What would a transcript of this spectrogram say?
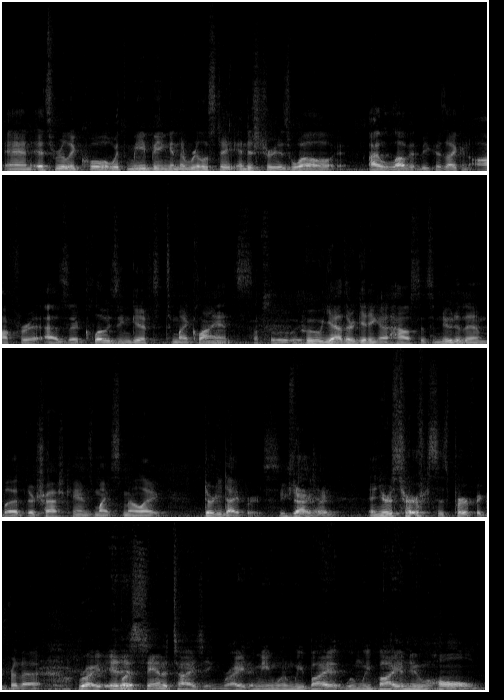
and it's really cool with me being in the real estate industry as well i love it because i can offer it as a closing gift to my clients Absolutely. who yeah they're getting a house that's new to them but their trash cans might smell like dirty diapers Exactly. and, and your service is perfect for that Right, and But- it's sanitizing, right? I mean, when we buy it, when we buy a new home,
